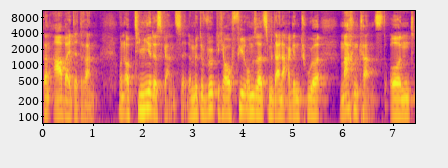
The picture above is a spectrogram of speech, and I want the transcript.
dann arbeite dran und optimiere das Ganze, damit du wirklich auch viel Umsatz mit deiner Agentur machen kannst. Und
